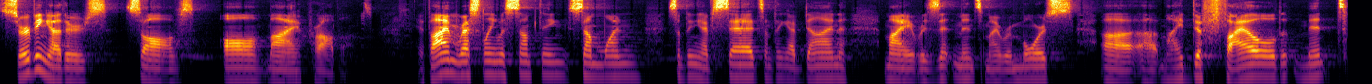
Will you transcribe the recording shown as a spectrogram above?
serving others solves all my problems. If I'm wrestling with something, someone, something I've said, something I've done, my resentments, my remorse, uh, uh, my defilement,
